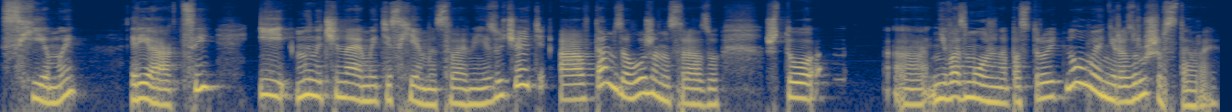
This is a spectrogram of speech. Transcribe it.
схемы реакций, и мы начинаем эти схемы с вами изучать, а там заложено сразу, что э, невозможно построить новое, не разрушив старое.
